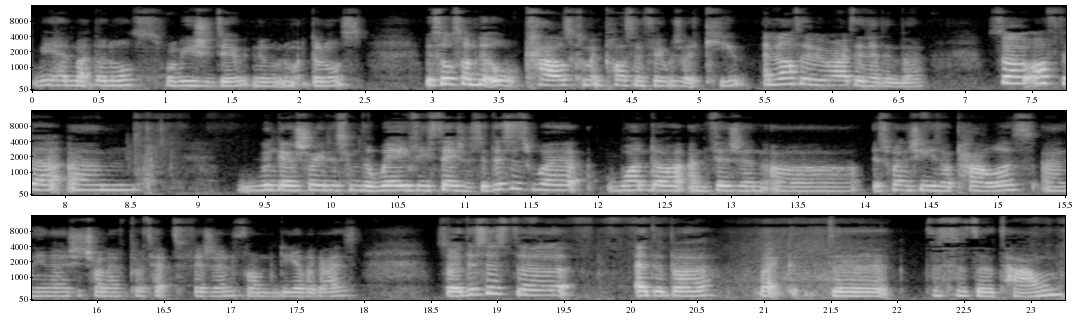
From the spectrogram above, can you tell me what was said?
we had McDonald's, what we usually do in McDonald's. We saw some little cows coming passing through, which was really cute. And then after that, we arrived in Edinburgh. So after um, we're going to show you this from the Waverley station. So this is where Wanda and Vision are, it's when she uses her powers and, you know, she's trying to protect Vision from the other guys. So this is the Edinburgh, like the, this is the town.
